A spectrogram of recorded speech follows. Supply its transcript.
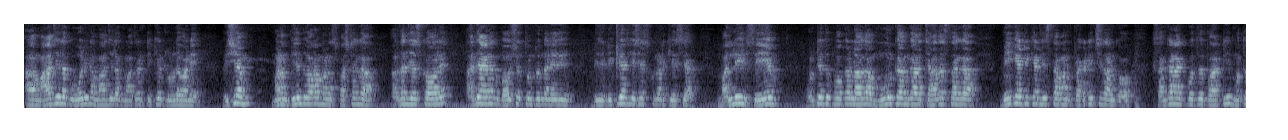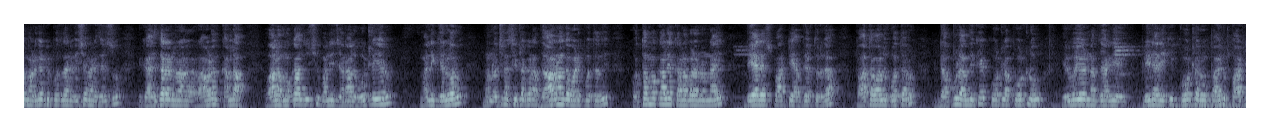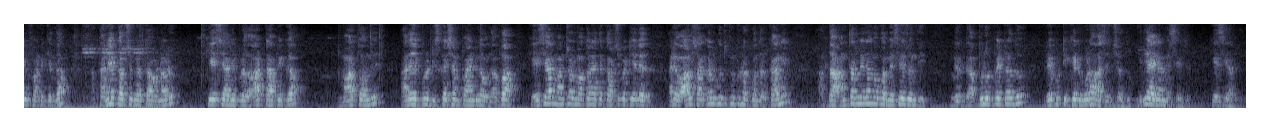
ఆ- మాజీలకు ఓడిన మాజీలకు మాత్రం టికెట్లు ఉండవనే విషయం మనం దీని ద్వారా మనం స్పష్టంగా అర్థం చేసుకోవాలి. అదే ఆయనకు భవిష్యత్తు ఉంటుందనేది డిక్లేర్ చేసేసుకున్నాడు కేసీఆర్. మళ్ళీ సేమ్ ఒంటెద్దు పోకల్లాగా మూర్ఖంగా చాదస్తంగా మీకే టికెట్లు ఇస్తామని ప్రకటించడానికో సంకనాకిపోతుంది పార్టీ మొత్తం అడగట్టిపోతుంది అనే విషయం అనేది తెలుసు. ఇక అధికారం రా- రావడం కల్లా వాళ్ళ ముఖాలు చూసి మళ్ళీ జనాలు ఓట్లు వేయరు మళ్ళీ గెలవరు. మొన్న వచ్చిన సీట్ల కన్నా దారుణంగా పడిపోతుంది కొత్త ముఖాలే కనబడనున్నాయి. బీఆర్ఎస్ పార్టీ అభ్యర్థులుగా పాత వాళ్ళు పోతారు. డబ్బులు అందుకే కోట్ల కోట్లు ఇరవై ఏడున జరిగే ప్లీనరీకి కోట్ల రూపాయలు పార్టీ ఫండ్ కింద తనే ఖర్చు పెడతా ఉన్నాడు. కేసీఆర్ ఇప్పుడు హాట్ టాపిక్గా మారుతోంది. అదే ఇప్పుడు డిస్కషన్ పాయింట్గా ఉంది. అబ్బా కేసీఆర్ మంచోడు మొత్తం అయితే ఖర్చు పెట్టలేదు అని వాళ్ళు సంకలు గుర్తుకుంటున్నారు కొందరు. కానీ దా అంతర్లీనంగా ఒక మెసేజ్ ఉంది. మీరు డబ్బులు పెట్టొద్దు రేపు టికెట్ కూడా ఆశించొద్దు. ఇది ఆయన మెసేజ్ కేసీఆర్ది.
